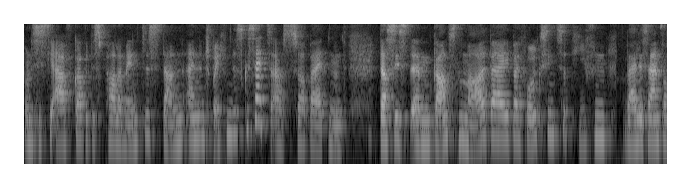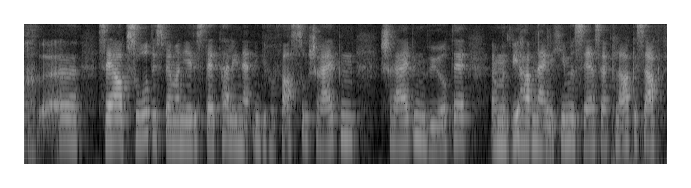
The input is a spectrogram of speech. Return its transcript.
und es ist die Aufgabe des Parlaments, dann ein entsprechendes Gesetz auszuarbeiten. Und das ist ähm, ganz normal bei, bei Volksinitiativen, weil es einfach äh, sehr absurd ist, wenn man jedes Detail in, in die Verfassung schreiben, schreiben würde. Ähm, und wir haben eigentlich immer sehr, sehr klar gesagt,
